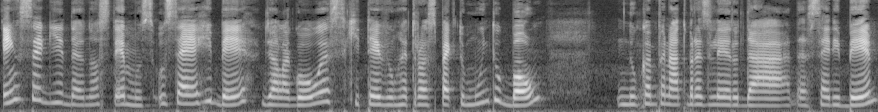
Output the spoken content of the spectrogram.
Em seguida, nós temos o CRB de Alagoas, que teve um retrospecto muito bom no Campeonato Brasileiro da, da Série B.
